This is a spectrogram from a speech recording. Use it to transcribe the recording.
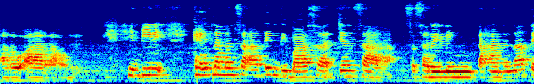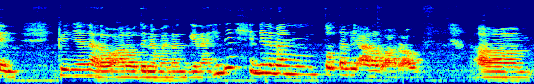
araw-araw. Hindi kahit naman sa atin, 'di ba, sa diyan sa sa sariling tahanan natin, ganyan araw-araw din naman ang gina. Hindi hindi naman totally araw-araw. Um,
